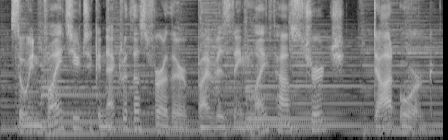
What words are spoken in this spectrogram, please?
So we invite you to connect with us further by visiting lifehousechurch.org.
